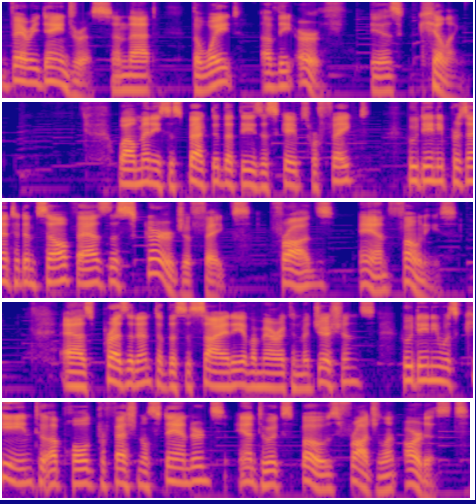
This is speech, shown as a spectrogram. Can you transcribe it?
very dangerous and that the weight of the earth is killing. While many suspected that these escapes were faked, Houdini presented himself as the scourge of fakes, frauds, and phonies. As president of the Society of American Magicians, Houdini was keen to uphold professional standards and to expose fraudulent artists.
